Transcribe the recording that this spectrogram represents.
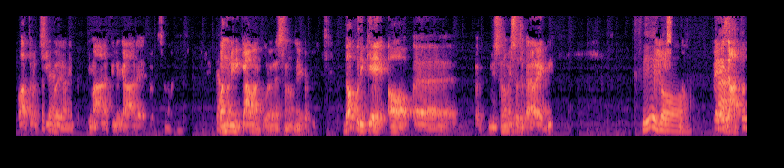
4 o 5 Ok. allenamenti a settimana più le gare. Quando nevicava ancora, adesso non ne capito. Dopodiché ho, eh, mi sono messo a giocare a rugby. Figo! Bellissimo. Eh, Ah. Esatto,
